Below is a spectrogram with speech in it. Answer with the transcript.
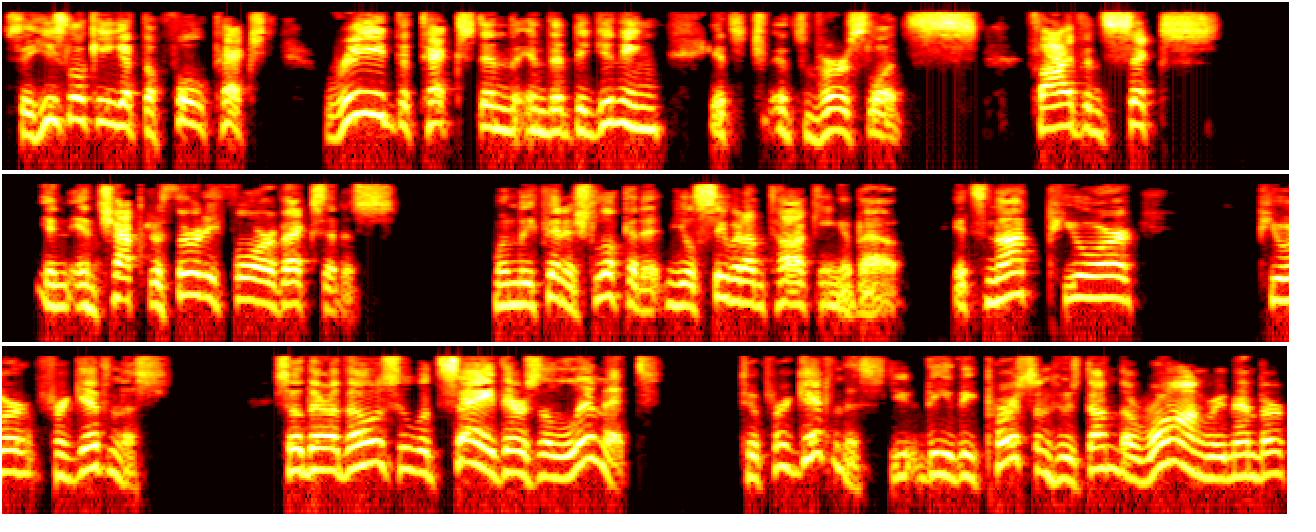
So he's looking at the full text. Read the text in in the beginning. It's it's verse let's five and six in in chapter thirty four of Exodus. When we finish, look at it and you'll see what I'm talking about. It's not pure pure forgiveness. So there are those who would say there's a limit to forgiveness. You, the the person who's done the wrong, remember,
